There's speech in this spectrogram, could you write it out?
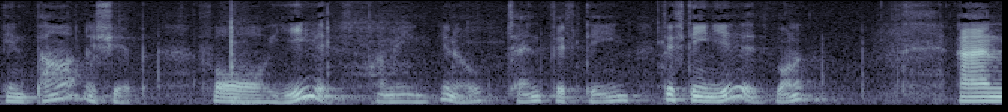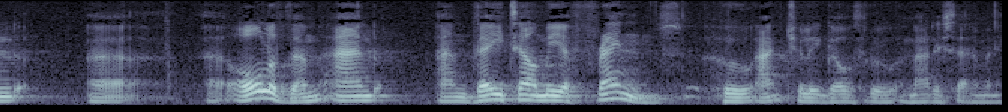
in partnership for years. I mean, you know, 10, 15, 15 years, one of them. And uh, uh, all of them, and, and they tell me of friends who actually go through a marriage ceremony,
